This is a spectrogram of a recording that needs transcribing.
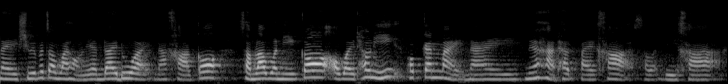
ในชีวิตประจำวันของเรียนได้ด้วยนะคะ ก็สำหรับวันนี้ก็เอาไว้เท่านี้พบกันใหม่ในเนื้อหาถัดไปค่ะ สวัสดีค่ะ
